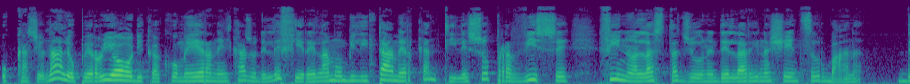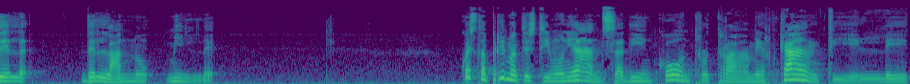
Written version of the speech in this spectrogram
Occasionale o periodica come era nel caso delle fiere, la mobilità mercantile sopravvisse fino alla stagione della rinascenza urbana del, dell'anno 1000. Questa prima testimonianza di incontro tra mercanti, le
